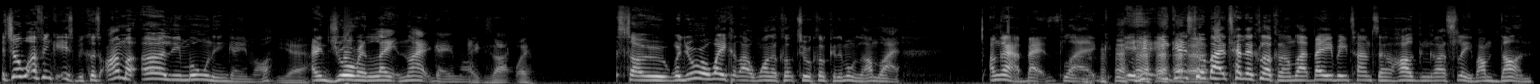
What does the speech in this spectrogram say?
Do you know what I think it is? Because I'm an early morning gamer Yeah. and you're a late night gamer. Exactly. So when you're awake at like one o'clock, two o'clock in the morning, I'm like, I'm going to bed. Like, it, it gets to about 10 o'clock and I'm like, baby, time to hug and go to sleep. I'm done.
